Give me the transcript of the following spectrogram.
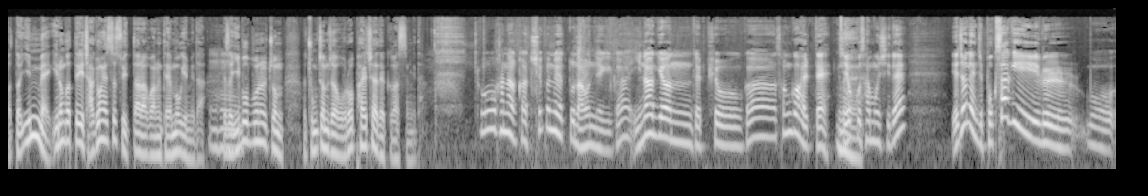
어떤 인맥 이런 것들이 작용했을 수 있다라고 하는 대목입니다. 그래서 이 부분을 좀 중점적으로 파헤쳐야 될 것 같습니다. 또 하나가 최근에 또 나온 얘기가 이낙연 대표가 선거할 때 지역구 네. 사무실에 예전에 이제 복사기를 뭐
